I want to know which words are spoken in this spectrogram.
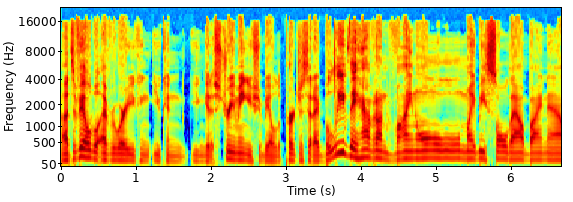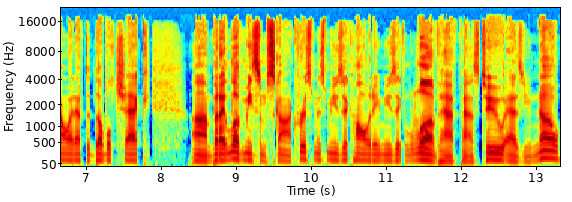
Uh, it's available everywhere. You can you can you can get it streaming. You should be able to purchase it. I believe they have it on vinyl. Might be sold out by now. I'd have to double check. Um, but I love me some ska Christmas music, holiday music. Love Half Past Two, as you know.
